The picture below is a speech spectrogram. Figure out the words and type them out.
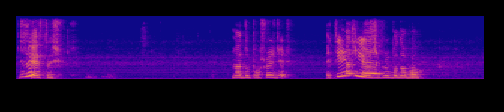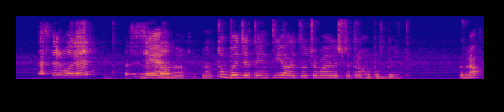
Gdzie ty jesteś? Na dół poszłeś gdzieś? Ej, TNT już wybudował. Na? Znaczy Nie, no, no tu będzie TNT, ale to trzeba jeszcze trochę pozbierać. Dobra?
